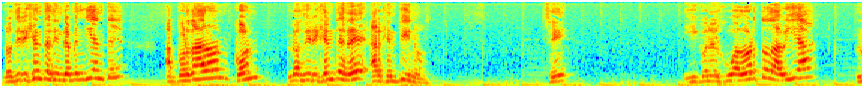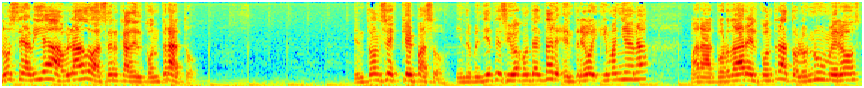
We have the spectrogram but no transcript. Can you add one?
Los dirigentes de Independiente acordaron con los dirigentes de Argentinos. ¿Sí? Y con el jugador todavía no se había hablado acerca del contrato. Entonces, ¿qué pasó? Independiente se iba a contactar entre hoy y mañana para acordar el contrato, los números,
